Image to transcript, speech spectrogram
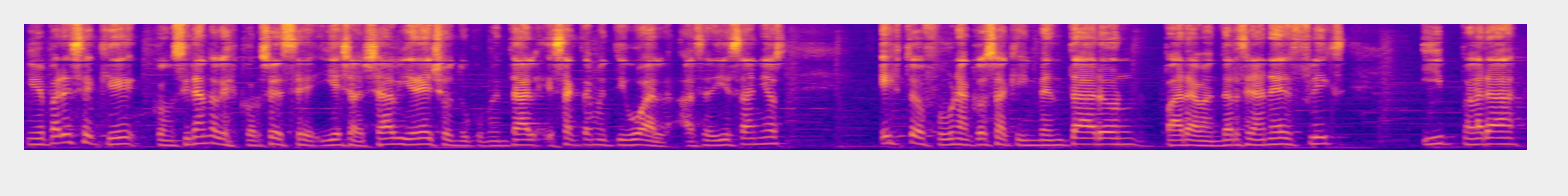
Y me parece que, considerando que Scorsese y ella ya habían hecho un documental exactamente igual hace 10 años, esto fue una cosa que inventaron para vendérsela a Netflix y para.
